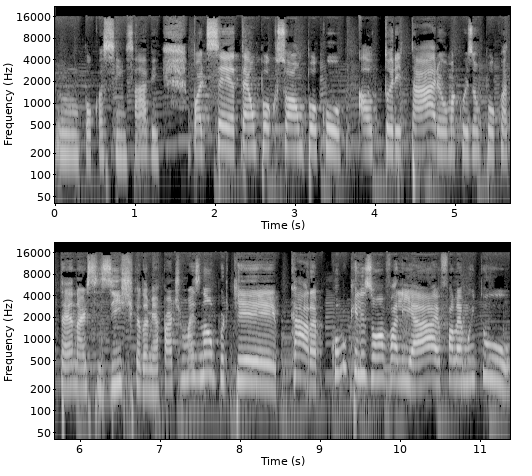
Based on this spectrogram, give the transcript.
Um pouco assim, sabe? Pode ser até um pouco só um pouco autoritário, uma coisa um pouco até narcisística da minha parte, mas não, porque, cara, como que eles vão avaliar? Eu falo, é muito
